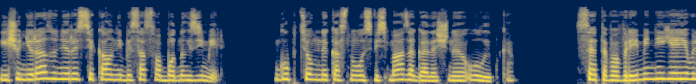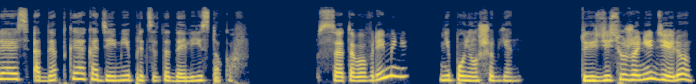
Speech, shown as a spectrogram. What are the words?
еще ни разу не рассекал небеса свободных земель. Губ темной коснулась весьма загадочная улыбка. С этого времени я являюсь адепткой Академии при цитадели Истоков. «С этого времени?» — не понял Шевьен. «Ты здесь уже неделю»,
